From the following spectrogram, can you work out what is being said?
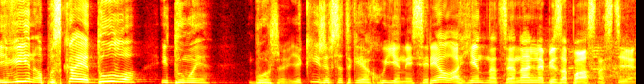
І він опускає дуло і думає: Боже, який же все-таки ахуєнний серіал Агент національної безпечності.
